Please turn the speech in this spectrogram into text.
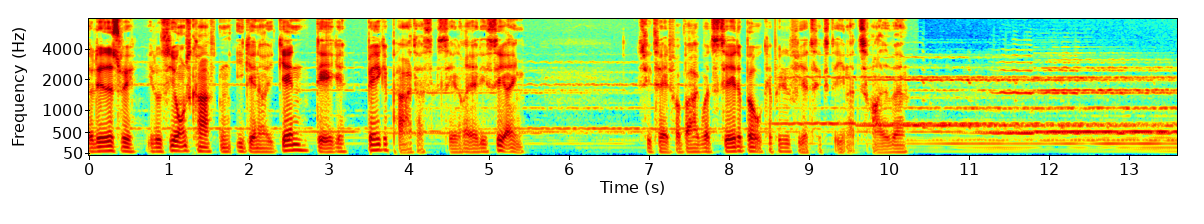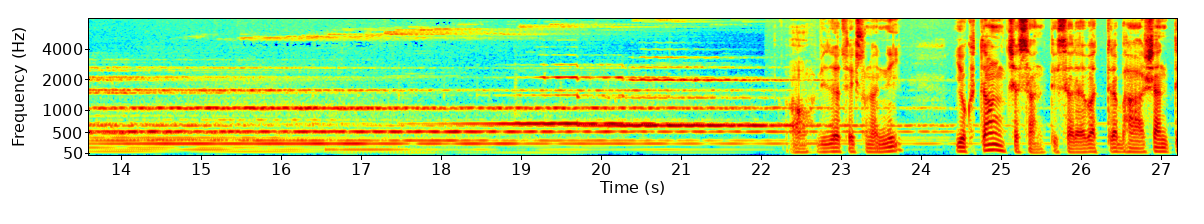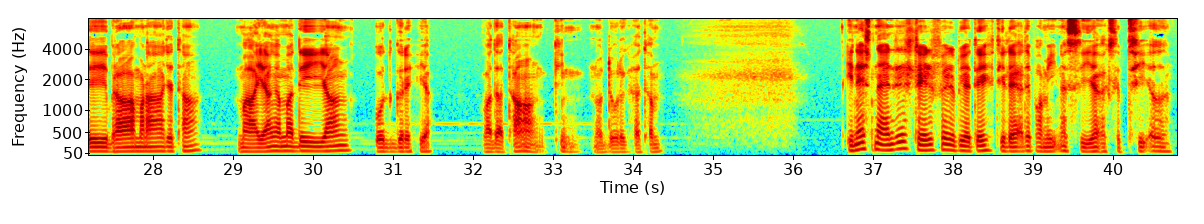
Således vil illusionskraften igen og igen dække begge parters selvrealisering. Citat fra Bhagavats 6. bog, kapitel 4, tekst 31. Og videre tekst 109. Yuktang chasanti saravatra bhashanti brahmana jatha mayang amadiyang udgrihya vadatang king nodurghatam. I næsten andet tilfælde bliver det, de lærte braminer siger, accepteret.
